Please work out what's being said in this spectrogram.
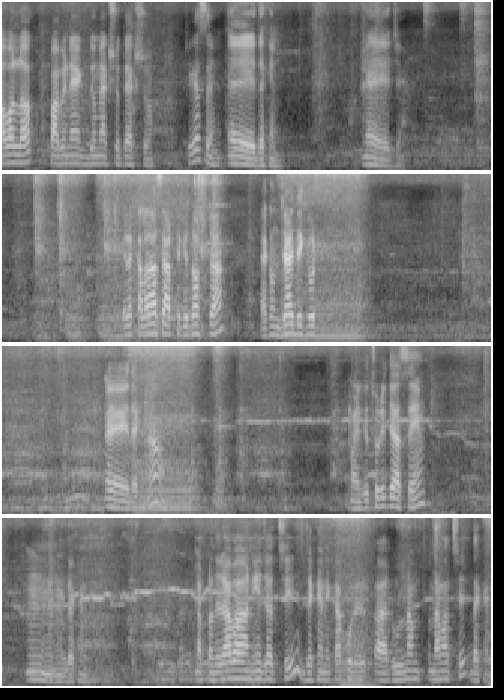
ওভারলক পাবেন একদম একশোতে একশো, ঠিক আছে? এই দেখেন, এই যে। এর কালার আছে আট থেকে দশটা। এখন যাই দেখি ওর দেখেন হ্যাঁ অনেকে চুরিতে আছে। দেখেন। আপনাদের আবার নিয়ে যাচ্ছি, যেখানে কাপড়ের আর রুল নাম নামাচ্ছে দেখেন।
